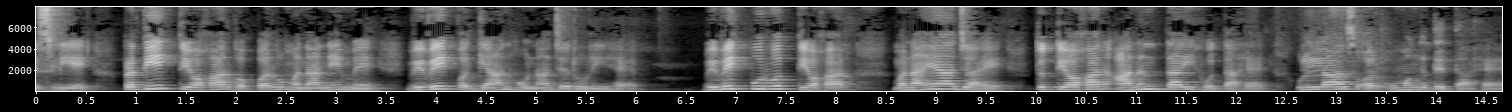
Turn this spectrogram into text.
इसलिए प्रत्येक त्योहार व पर्व मनाने में विवेक व ज्ञान होना ज़रूरी है। विवेक पूर्वक त्योहार मनाया जाए तो त्योहार आनंददायी होता है, उल्लास और उमंग देता है।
